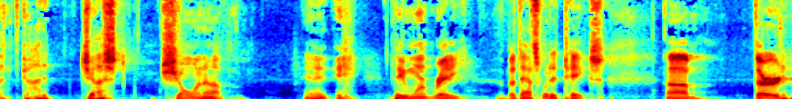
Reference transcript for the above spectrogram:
but God just showing up, and it, it, they weren't ready. But that's what it takes. Um, third,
